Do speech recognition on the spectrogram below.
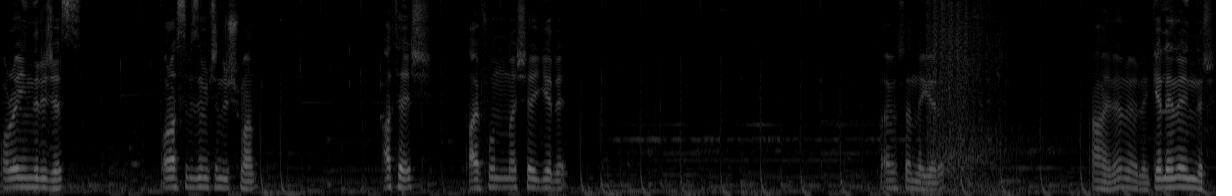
Orayı indireceğiz. Orası bizim için düşman. Ateş. Tayfun'la şey geri. Tayfun sen de geri. Aynen öyle. Gelene indir.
